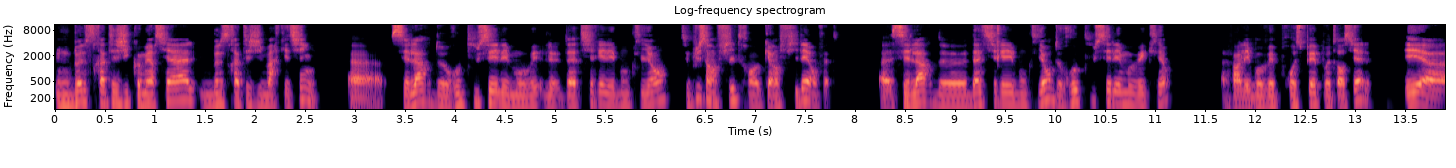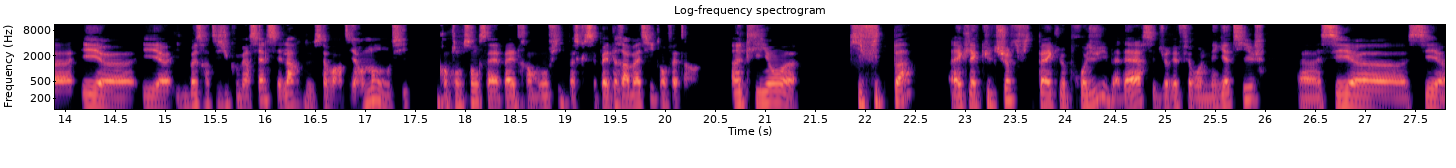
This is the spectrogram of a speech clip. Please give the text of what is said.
une bonne stratégie commerciale, une bonne stratégie marketing, euh, c'est l'art de repousser les mauvais, d'attirer les bons clients. C'est plus un filtre qu'un filet en fait. Euh, c'est l'art d'attirer les bons clients, de repousser les mauvais clients, enfin les mauvais prospects potentiels. Et, euh, et, euh, et une bonne stratégie commerciale, c'est l'art de savoir dire non aussi quand on sent que ça va pas être un bon fit, parce que ça peut être dramatique en fait. Un, client qui fit pas avec la culture, qui fit pas avec le produit, bah derrière c'est du référent négatif, c'est c'est euh,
